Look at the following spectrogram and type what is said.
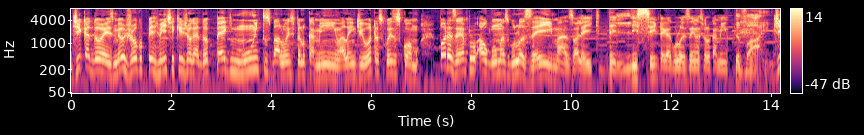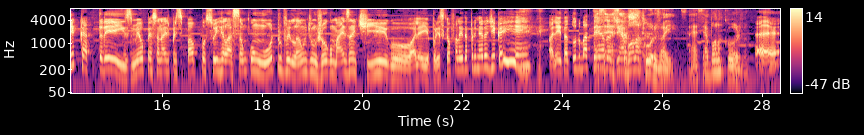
Dica 2. Meu jogo permite que o jogador pegue muitos balões pelo caminho, além de outras coisas como, por exemplo, algumas guloseimas. Olha aí que delícia, hein? Pegar guloseimas pelo caminho. Divine. Dica 3. Meu personagem principal possui relação com outro vilão de um jogo mais antigo. Olha aí, por isso que eu falei da primeira dica aí, hein? Olha aí, tá tudo batendo. Essa, essa é a bola curva aí. Essa é a bola curva. É.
